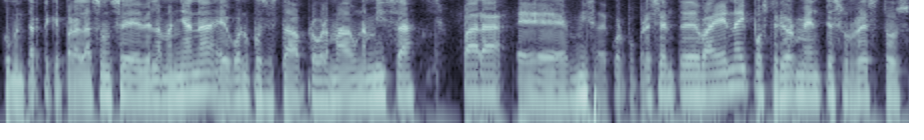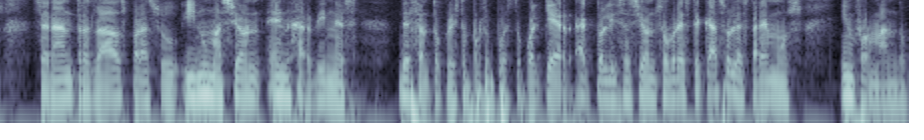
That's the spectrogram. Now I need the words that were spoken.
Comentarte que para las 11 de la mañana, eh, bueno, pues estaba programada una misa para eh, misa de cuerpo presente de Baena y posteriormente sus restos serán trasladados para su inhumación en Jardines de Santo Cristo. Por supuesto, cualquier actualización sobre este caso le estaremos informando.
